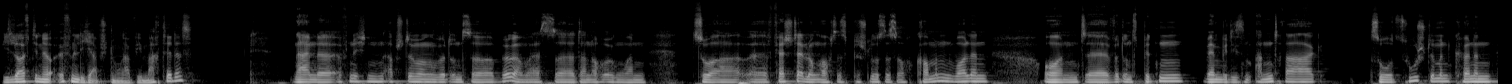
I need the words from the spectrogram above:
Wie läuft denn eine öffentliche Abstimmung ab? Wie macht ihr das? Na, in der öffentlichen Abstimmung wird unser Bürgermeister dann auch irgendwann zur äh, Feststellung auch des Beschlusses auch kommen wollen und äh, wird uns bitten, wenn wir diesem Antrag so zustimmen können,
